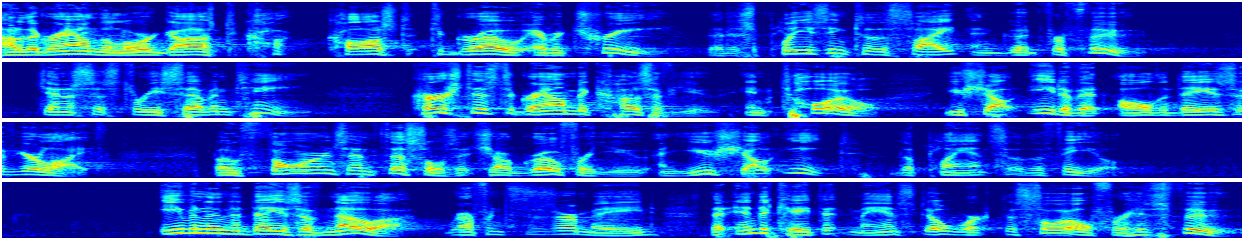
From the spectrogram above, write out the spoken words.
Out of the ground the Lord God caused to grow every tree that is pleasing to the sight and good for food. Genesis 3:17. Cursed is the ground because of you. In toil you shall eat of it all the days of your life. Both thorns and thistles it shall grow for you, and you shall eat the plants of the field. Even in the days of Noah, references are made that indicate that man still worked the soil for his food.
